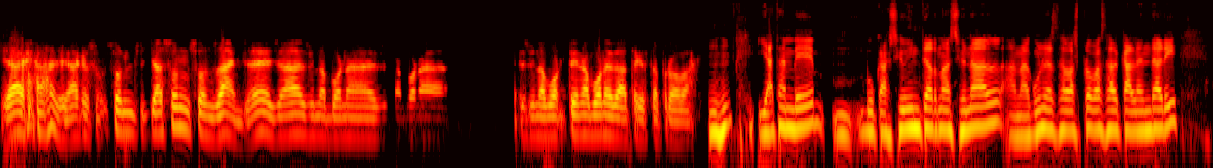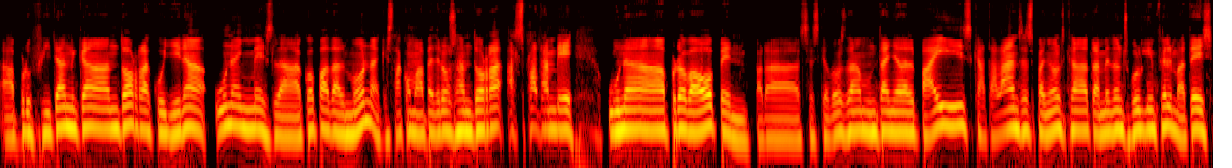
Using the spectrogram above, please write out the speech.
Ja, ja, ja, que són, ja són, són anys, eh? Ja és una bona, és una bona és una bon, té una bona edat aquesta prova. Uh -huh. Hi ha també vocació internacional en algunes de les proves del calendari, aprofitant que Andorra acollirà un any més la Copa del Món, aquesta com a Pedrosa Andorra, es fa també una prova open per als esquiadors de muntanya del país, catalans, espanyols, que també doncs, vulguin fer el mateix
